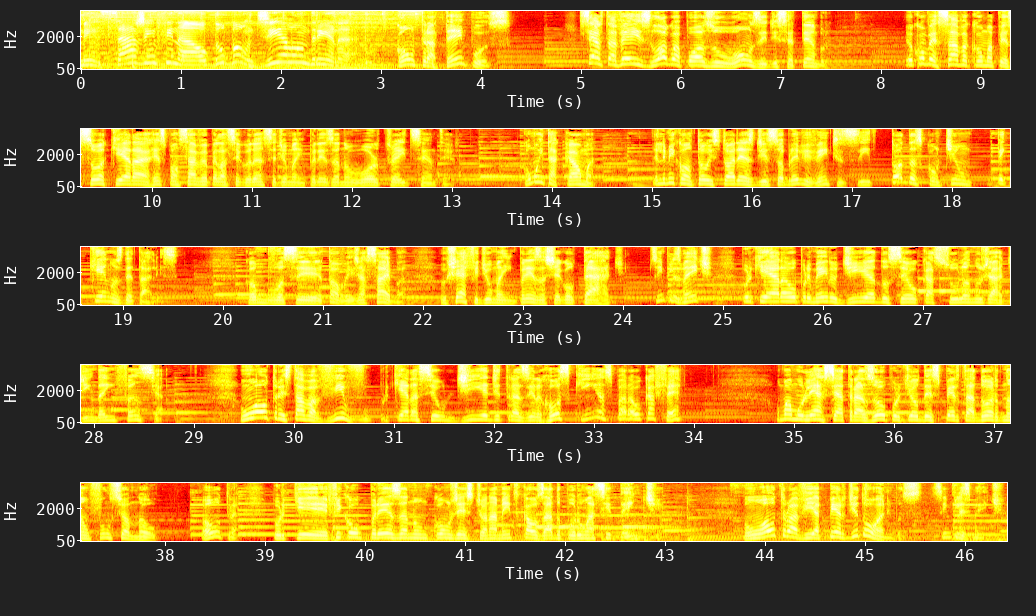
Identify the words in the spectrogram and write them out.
Mensagem final do Bom Dia Londrina. Contratempos? Certa vez, logo após o 11 de setembro, eu conversava com uma pessoa que era responsável pela segurança de uma empresa no World Trade Center. Com muita calma, ele me contou histórias de sobreviventes e todas continham pequenos detalhes. Como você talvez já saiba, o chefe de uma empresa chegou tarde, simplesmente porque era o primeiro dia do seu caçula no jardim da infância. Um outro estava vivo porque era seu dia de trazer rosquinhas para o café. Uma mulher se atrasou porque o despertador não funcionou. Outra porque ficou presa num congestionamento causado por um acidente. Um outro havia perdido o ônibus, simplesmente.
